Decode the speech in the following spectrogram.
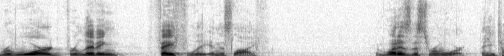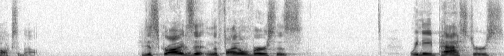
reward for living faithfully in this life. And what is this reward that he talks about? He describes it in the final verses. We need pastors.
